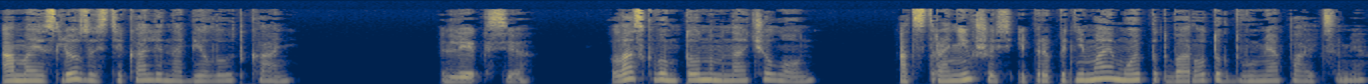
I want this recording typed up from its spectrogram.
а мои слезы стекали на белую ткань. Лексия, — ласковым тоном начал он, отстранившись и приподнимая мой подбородок двумя пальцами.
